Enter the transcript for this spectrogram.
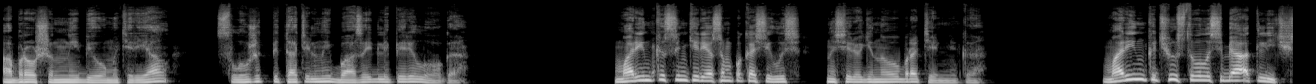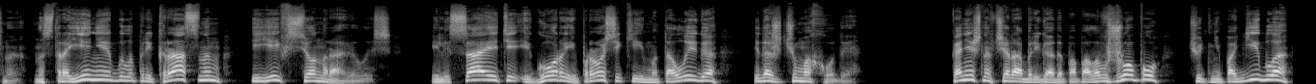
Оброшенный биоматериал служит питательной базой для перелога». Маринка с интересом покосилась на Серегиного брательника. Маринка чувствовала себя отлично, настроение было прекрасным, и ей все нравилось. И леса эти, и горы, и просеки, и мотолыга, и даже чумоходы. Конечно, вчера бригада попала в жопу, чуть не погибла,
